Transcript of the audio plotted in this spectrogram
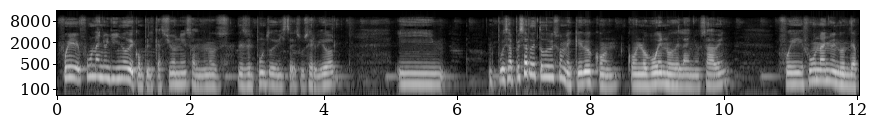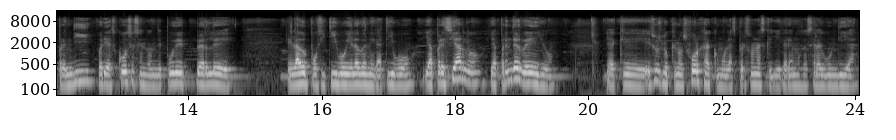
Fue, fue un año lleno de complicaciones, al menos desde el punto de vista de su servidor. Y pues a pesar de todo eso me quedo con, con lo bueno del año, ¿saben? Fue, fue un año en donde aprendí varias cosas, en donde pude verle el lado positivo y el lado negativo y apreciarlo y aprender de ello, ya que eso es lo que nos forja como las personas que llegaremos a ser algún día.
